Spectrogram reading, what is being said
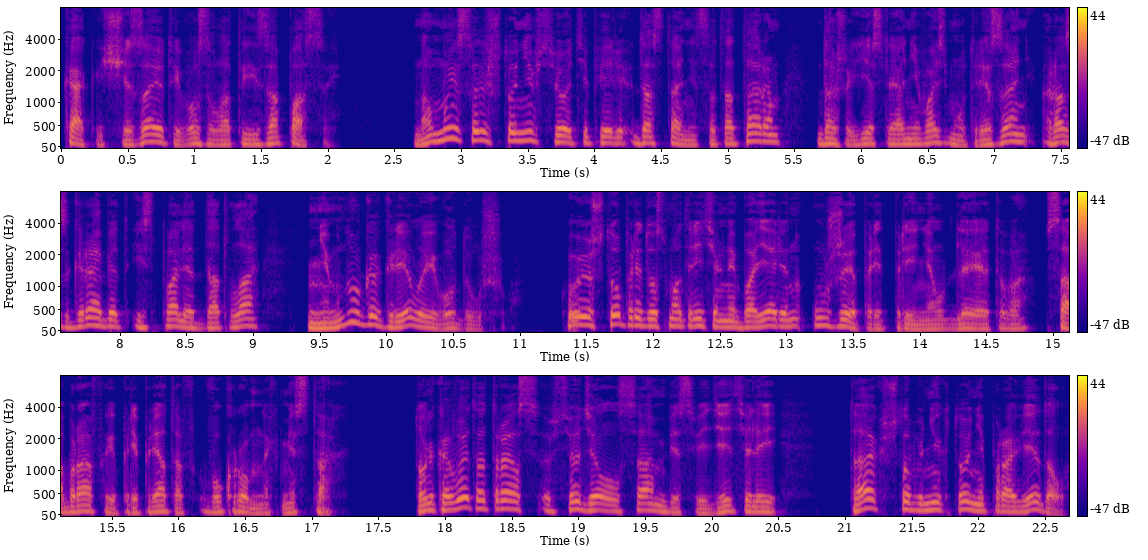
как исчезают его золотые запасы. Но мысль, что не все теперь достанется татарам, даже если они возьмут Рязань, разграбят и спалят дотла, немного грела его душу. Кое-что предусмотрительный боярин уже предпринял для этого, собрав и припрятав в укромных местах. Только в этот раз все делал сам, без свидетелей, так, чтобы никто не проведал,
